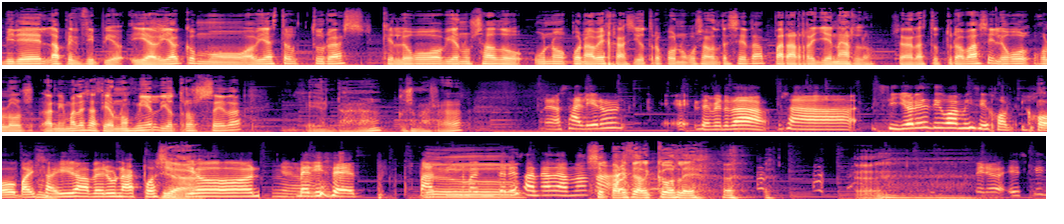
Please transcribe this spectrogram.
miré al principio y había como había estructuras que luego habían usado uno con abejas y otro con gusanos de seda para rellenarlo. O sea, la estructura base y luego con los animales hacían unos miel y otros seda. Y dije, "Ah, cosa más rara. Bueno, salieron, de verdad, o sea, si yo les digo a mis hijos, hijo, vais a ir a ver una exposición, me dicen, para ti no me Eh, interesa nada, mamá. Se parece al cole. Pero es que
